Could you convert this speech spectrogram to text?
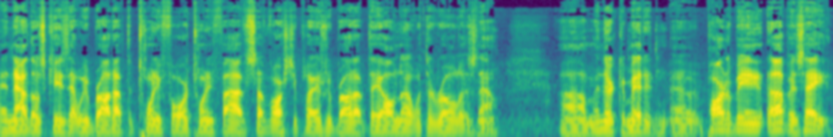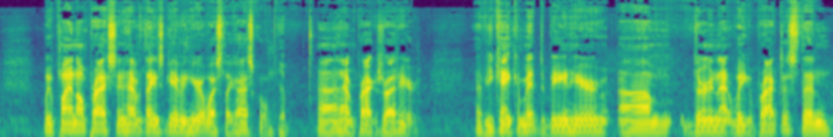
And now those kids that we brought up, the 24, 25 sub-varsity players we brought up, they all know what their role is now, um, and they're committed. Uh, part of being up is, hey, we plan on practicing and having Thanksgiving here at Westlake High School. Yep. Uh, having practice right here. If you can't commit to being here um, during that week of practice, then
